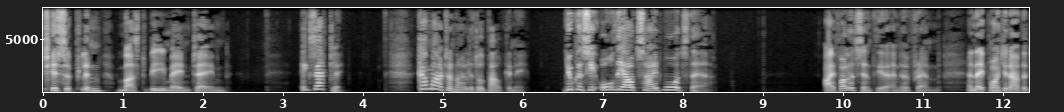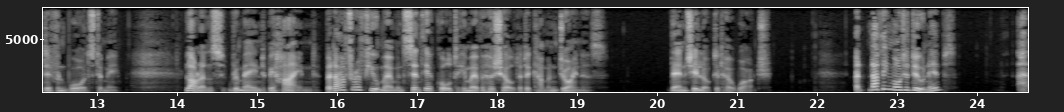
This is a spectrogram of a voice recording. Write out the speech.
Discipline must be maintained. Exactly. Come out on our little balcony. You can see all the outside wards there. I followed Cynthia and her friend, and they pointed out the different wards to me. Lawrence remained behind, but after a few moments Cynthia called to him over her shoulder to come and join us. Then she looked at her watch. Uh, nothing more to do, Nibs? Uh,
